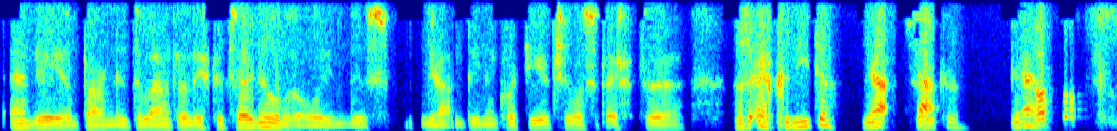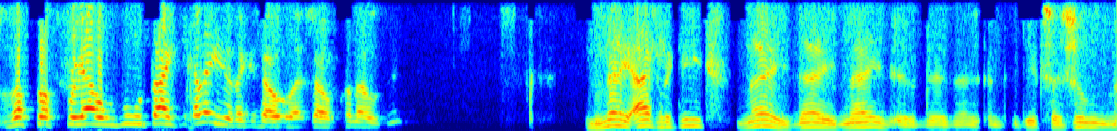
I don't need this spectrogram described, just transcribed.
En weer een paar minuten later ligt er 2-0 er al in. Dus ja, binnen een kwartiertje was het echt, was echt genieten. Ja, zeker. Ja. Was, dat, was dat voor jou een een tijdje geleden dat je zo, zo hebt genoten? Nee, eigenlijk niet. Nee, nee, nee. De, de, de, dit seizoen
